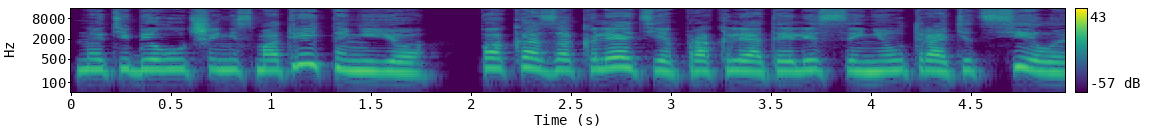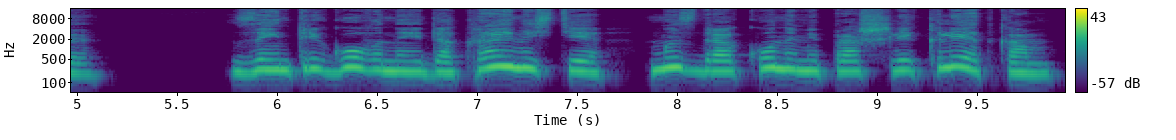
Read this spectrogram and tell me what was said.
«Но тебе лучше не смотреть на нее, пока заклятие проклятой лисы не утратит силы». Заинтригованные до крайности, мы с драконами прошли клеткам.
